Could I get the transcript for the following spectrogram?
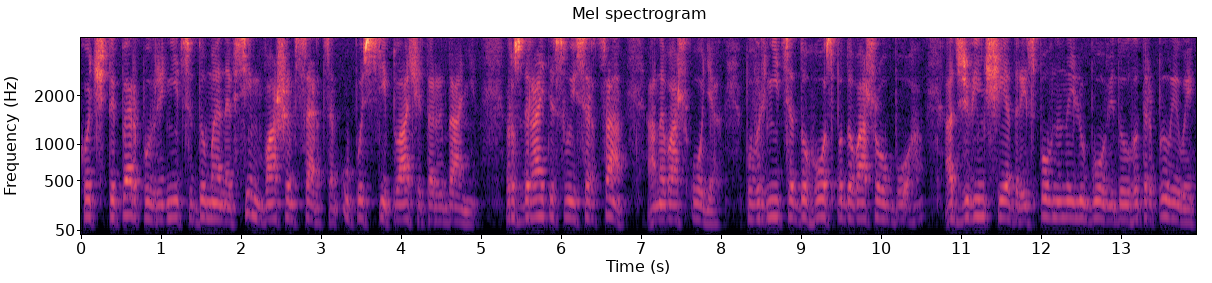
Хоч тепер поверніться до мене всім вашим серцем у пості, плачі та риданні. Роздирайте свої серця, а не ваш одяг. Поверніться до Господа вашого Бога, адже Він щедрий, сповнений любові, довготерпеливий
